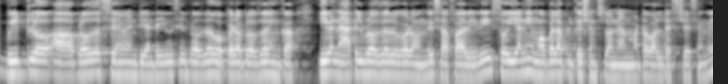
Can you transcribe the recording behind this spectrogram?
వీటిలో ఆ బ్రౌజర్స్ ఏమేంటి అంటే యూసీ బ్రౌజర్ ఒపెరా బ్రౌజర్ ఇంకా ఈవెన్ యాపిల్ బ్రౌజర్ కూడా ఉంది సఫారీది సో ఇవన్నీ మొబైల్ అప్లికేషన్స్లోనే అనమాట వాళ్ళు టెస్ట్ చేసింది.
